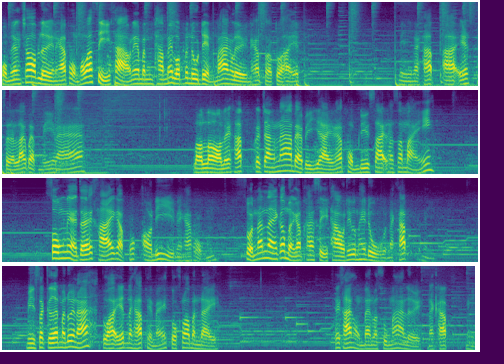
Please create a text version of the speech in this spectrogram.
ผมยังชอบเลยนะครับผมเพราะว่าสีขาวเนี่ยมันทำให้รถมันดูเด่นมากเลยนะครับสำหรับตัว RS นี่นะครับ RS สัญลักษณ์แบบนี้นะหล่อๆเลยครับ กระจังหน้าแบบใหญ่ๆนะครับ ผมดีไซน์ทันสมัย ทรงเนี่ยจะคล้ายกับพวก Audi นะครับผมส่วนด้านในก็เหมือนกับคันสีเทาที่เพิ่มให้ดูนะครับ มีสเกิร์ตมาด้วยนะ ตัว RS นะครับ เห็นไหมตัวครอบบันได คล้ายๆของแบรนด์วาซูมาเลยนะครับนี่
